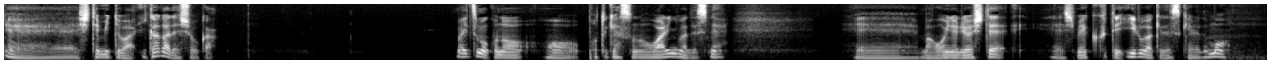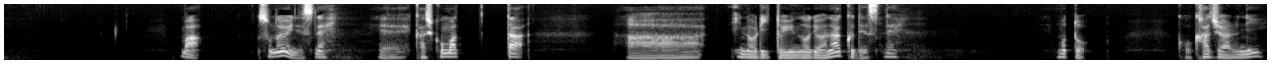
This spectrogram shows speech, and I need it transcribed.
えー、してみてはいかがでしょうか。まあ、いつもこのポッドキャストの終わりにはですね、えー、まあ、お祈りをして、え、締めくくっているわけですけれども、まあ、そのようにですね、えー、かしこまったあ祈りというのではなくですね、もっとこうカジュアルに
